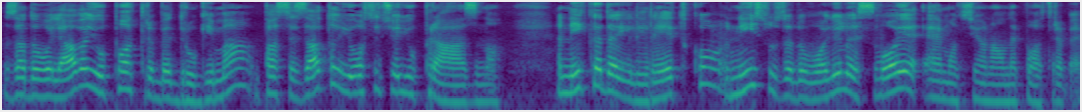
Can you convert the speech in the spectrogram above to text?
zadovoljavaju potrebe drugima, pa se zato i osjećaju prazno. Nikada ili redko nisu zadovoljile svoje emocionalne potrebe.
